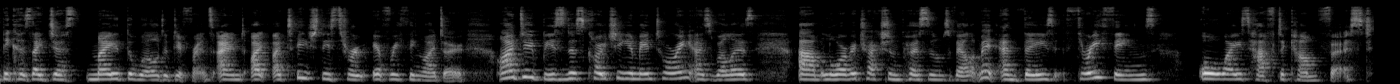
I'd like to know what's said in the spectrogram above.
because they just made the world of difference. And I, I, teach this through everything I do. I do business coaching and mentoring as well as um, law of attraction, personal development, and these three things always have to come first.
